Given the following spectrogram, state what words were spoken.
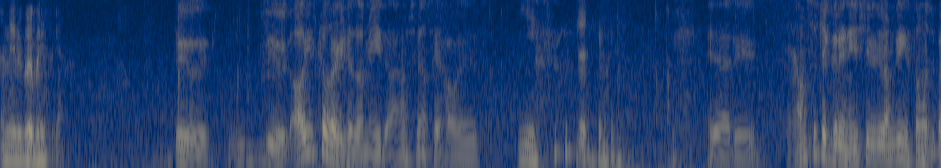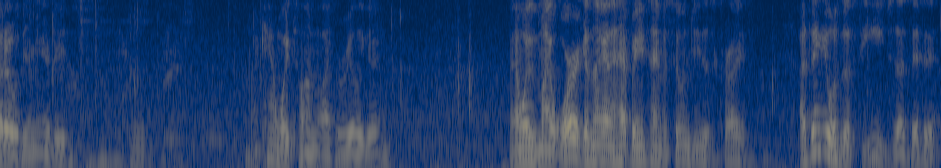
I need to go to base again. dude dude all these kills are because of me though. I'm just gonna say how it is Yeah, resistance. Yeah, dude. Yeah. I'm such a good initiator, dude. I'm getting so much better with your mirror, dude. I can't wait till I'm like really good. And with my work, it's not gonna happen anytime soon. Jesus Christ. I think it was the siege that did it.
